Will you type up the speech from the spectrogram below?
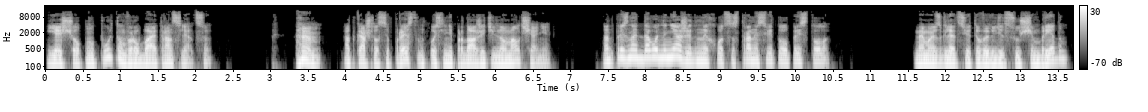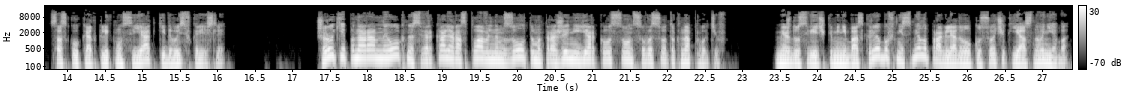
Я щелкнул пультом, вырубая трансляцию. «Хм», — откашлялся Престон после непродолжительного молчания. «Надо признать, довольно неожиданный ход со стороны Святого Престола. На мой взгляд, все это выглядит сущим бредом, со скукой откликнулся я, откидываясь в кресле. Широкие панорамные окна сверкали расплавленным золотом отражение яркого солнца высоток напротив. Между свечками небоскребов несмело проглядывал кусочек ясного неба.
